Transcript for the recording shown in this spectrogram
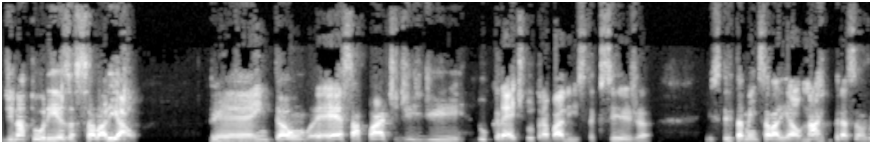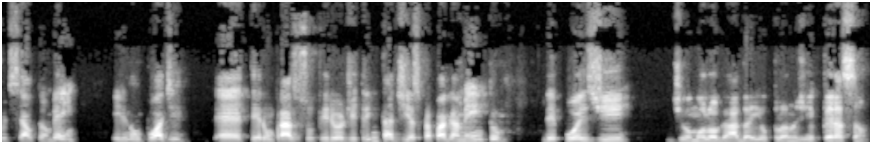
de natureza salarial. É, então, essa parte de, de, do crédito trabalhista que seja estritamente salarial na recuperação judicial também, ele não pode é, ter um prazo superior de 30 dias para pagamento depois de, de homologado aí o plano de recuperação.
